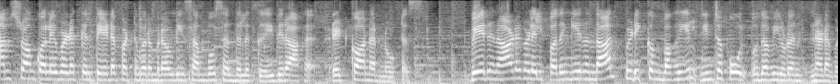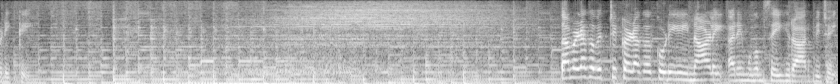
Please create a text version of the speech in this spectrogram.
ஆம்ஸ்ட்ராங் கொலை வழக்கில் தேடப்பட்டு வரும் ரவுடி சம்போ செந்திலுக்கு எதிராக ரெட் கார்னர் நோட்டீஸ். வேறு நாடுகளில் பதுங்கியிருந்தால் பிடிக்கும் வகையில் இன்டர்போல் உதவியுடன் நடவடிக்கை. தமிழக வெற்றிக் கழக கொடியை நாளை அறிமுகம் செய்கிறார் விஜய்.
